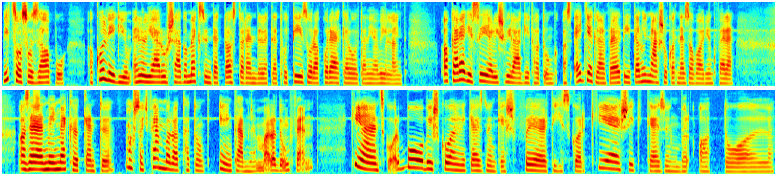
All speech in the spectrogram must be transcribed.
Mit szólsz hozzá, apu? A kollégium előjárósága megszüntette azt a rendeletet, hogy tíz órakor el kell oltani a villanyt. Akár egész éjjel is világíthatunk, az egyetlen feltétel, hogy másokat ne zavarjunk vele. Az eredmény meghökkentő. Most, hogy fennmaradhatunk, inkább nem maradunk fenn. Kilenckor bóbiskolni kezdünk, és fél tízkor kiesik kezünkből attól.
